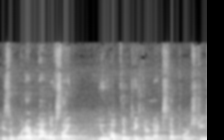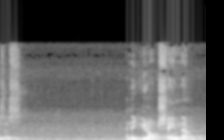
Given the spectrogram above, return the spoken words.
is that whatever that looks like, you help them take their next step towards Jesus. And that you don't shame them.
